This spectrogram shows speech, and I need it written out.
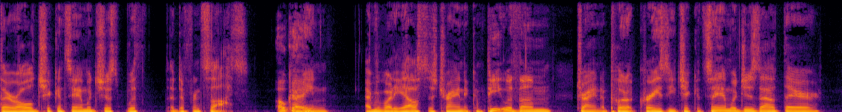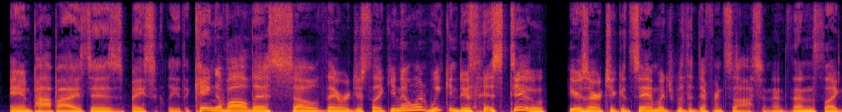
their old chicken sandwich just with a different sauce. okay. I mean, everybody else is trying to compete with them, trying to put up crazy chicken sandwiches out there. And Popeyes is basically the king of all this. So they were just like, you know what? We can do this too. Here's our chicken sandwich with a different sauce. And then it's like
